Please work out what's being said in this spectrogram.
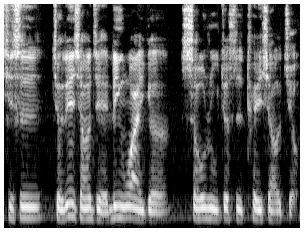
其实酒店小姐另外一个收入就是推销酒，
